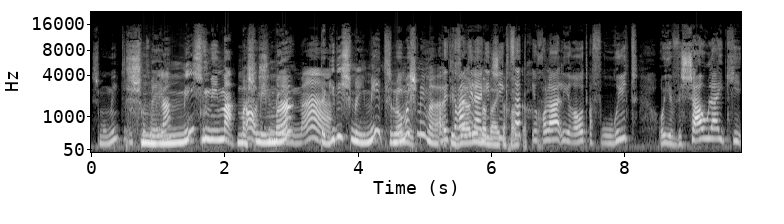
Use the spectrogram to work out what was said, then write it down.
שמומית? שמימית? שמימה. משמימה? תגידי שמימית, לא משמימה. אבל התכוונתי להגיד שהיא קצת יכולה להיראות אפרורית, או יבשה אולי, כי...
